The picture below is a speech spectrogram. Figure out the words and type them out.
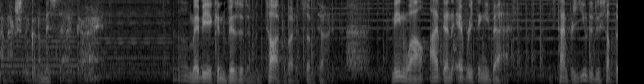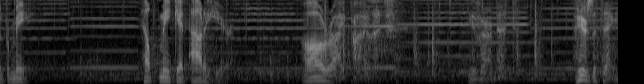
I'm actually gonna miss that guy. Well, maybe you can visit him and talk about it sometime. Meanwhile, I've done everything you've asked. It's time for you to do something for me. Help me get out of here. All right, pilot. You've earned it. Here's the thing.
